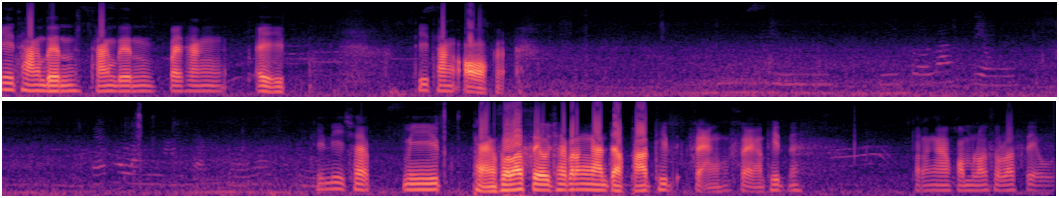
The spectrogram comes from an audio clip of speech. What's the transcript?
นี่ทางเดินทางเดินไปทางไอ้ที่ทางออกอะมีโซล่าร์เซลล์ใช้พลังงานจากโซล่าร์เซลล์ที่นี่ใช้มีแผงโซลาร์เซลล์ใช้พลังงานจากพระอาทิตย์แสงแสงอาทิตย์นะ พลังงานความร้อนโซลาร์เซลล์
